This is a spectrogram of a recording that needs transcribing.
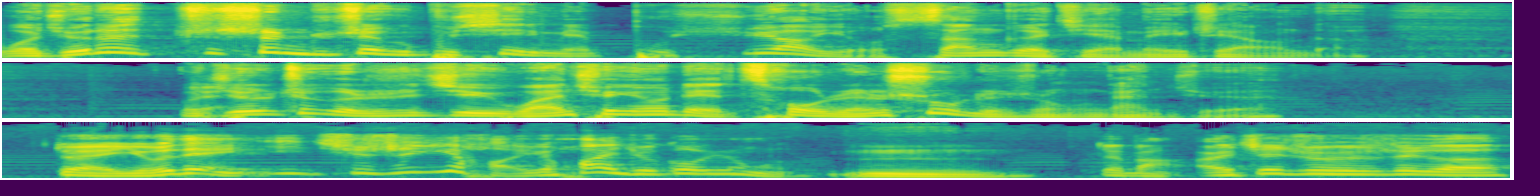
我觉得这甚至这个部戏里面不需要有三个姐妹这样的。我觉得这个日剧完全有点凑人数的这种感觉。对，有点一其实一好一坏就够用了。嗯，对吧？而这就是这个。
